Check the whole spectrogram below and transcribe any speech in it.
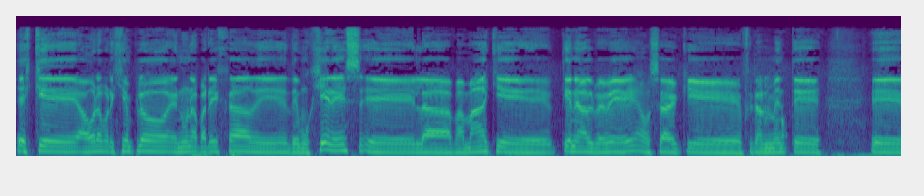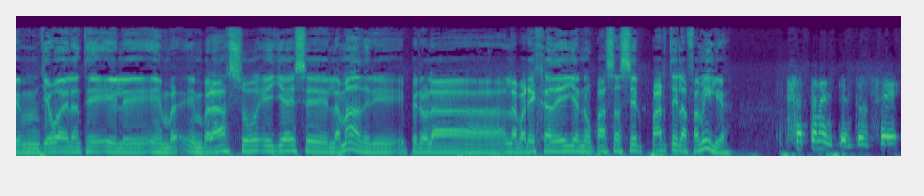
es que ahora, por ejemplo, en una pareja de, mujeres, eh, la mamá que tiene al bebé, o sea, que finalmente eh, llevó adelante el eh, embarazo, ella es eh, la madre, pero la, la pareja de ella no pasa a ser parte de la familia. Exactamente, entonces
